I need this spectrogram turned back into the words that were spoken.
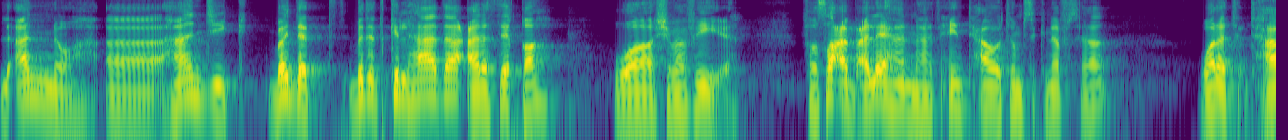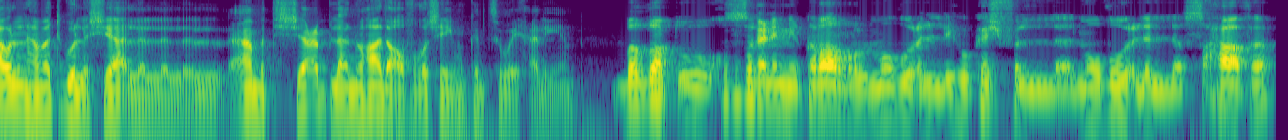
لأنه آه، هانجي بدت بدت كل هذا على ثقة وشفافية. فصعب عليها إنها الحين تحاول تمسك نفسها ولا تحاول إنها ما تقول اشياء لعامة الشعب لأنه هذا أفضل شيء ممكن تسويه حاليا. بالضبط وخصوصا يعني قرار الموضوع اللي هو كشف الموضوع للصحافة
